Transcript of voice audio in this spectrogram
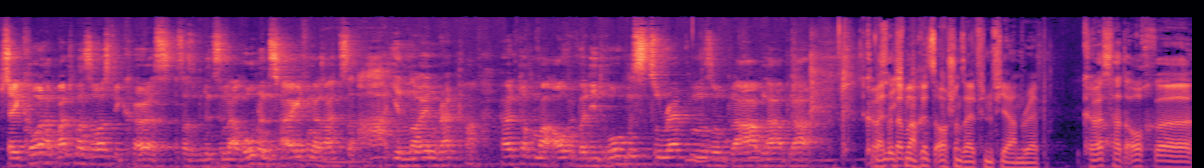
J. Cole hat manchmal sowas wie Curse, dass er so mit so einem erhobenen Zeigefinger sagt so, ah, ihr neuen Rapper, hört doch mal auf, über die Drogen zu rappen, so bla bla bla. Weil ich mache jetzt auch schon seit fünf Jahren Rap. Curse hat auch äh,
